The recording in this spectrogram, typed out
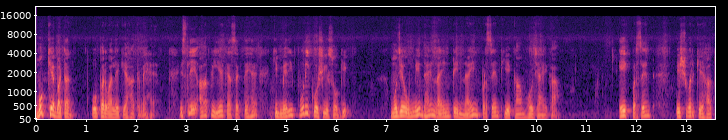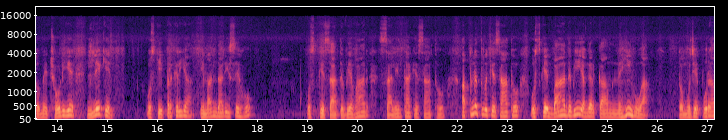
मुख्य बटन ऊपर वाले के हाथ में है। इसलिए आप ये कह सकते हैं कि मेरी पूरी कोशिश होगी। मुझे उम्मीद है 99 परसेंट ये काम हो जाएगा। एक परसेंट ईश्वर के हाथों में छोड़िए, लेकिन उसकी प्रक्रिया ईमानदारी से हो उसके साथ व्यवहार शालीनता के साथ हो, अपनत्व के साथ हो, उसके बाद भी अगर काम नहीं हुआ तो मुझे पूरा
